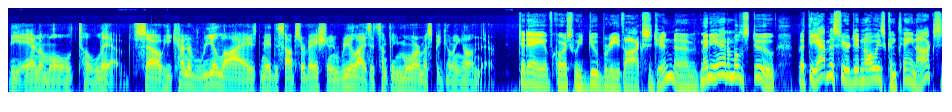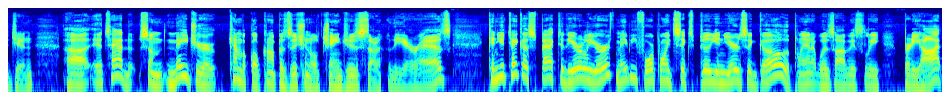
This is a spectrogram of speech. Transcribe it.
the animal to live. So he kind of realized, made this observation, and realized that something more must be going on there. Today, of course, we do breathe oxygen. Uh, many animals do, but the atmosphere didn't always contain oxygen. Uh, it's had some major chemical compositional changes, uh, the air has. Can you take us back to the early Earth, maybe 4.6 billion years ago? The planet was obviously pretty hot,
